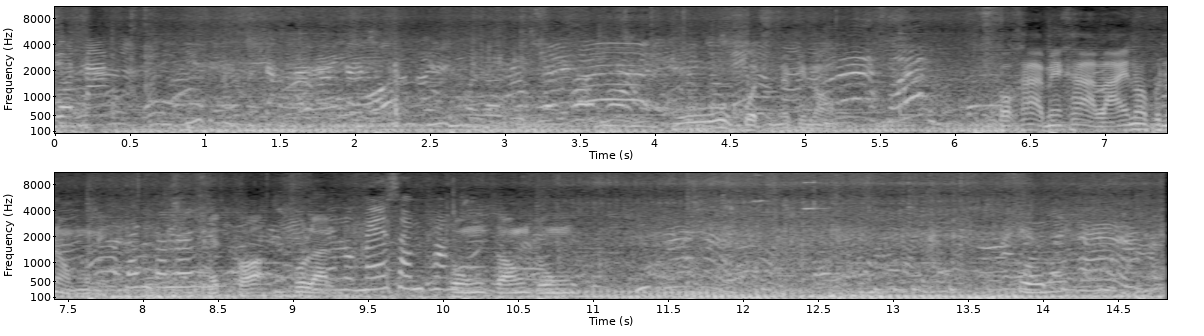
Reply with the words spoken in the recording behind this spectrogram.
เดี๋ยวนั่งโอ้คนนะพี่น้องพ่อค้าแม่ค้าร้ายเนาะพี่น้องมื้อนี้เห็ดเพาะผู้ละลูกแม่ซ้ำทำถุงสองถุงสวยเลยค่ะ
